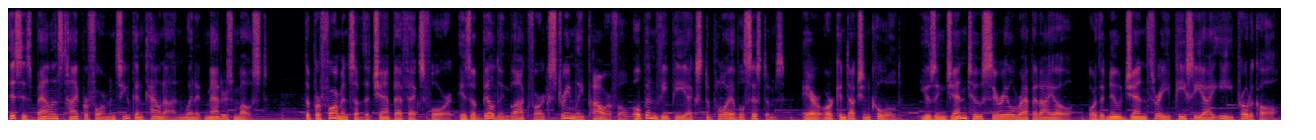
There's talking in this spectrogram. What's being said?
this is balanced high performance you can count on when it matters most. The performance of the Champ FX4 is a building block for extremely powerful OpenVPX deployable systems, air or conduction cooled, using Gen 2 Serial Rapid I.O. or the new Gen 3 PCIe protocol.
